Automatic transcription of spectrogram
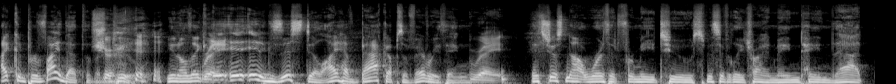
I could provide that to them Sure. too. You know, like Right. it, it exists still. I have backups of everything. right. It's just not worth it for me to specifically try and maintain that.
